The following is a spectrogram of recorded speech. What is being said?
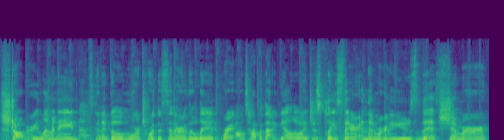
Strawberry Lemonade. That's going to go more toward the center of the lid right on top of that yellow I just placed there. And then we're going to use this shimmer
